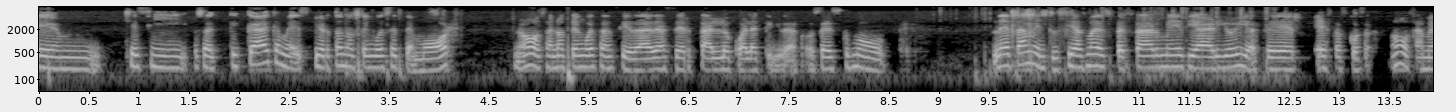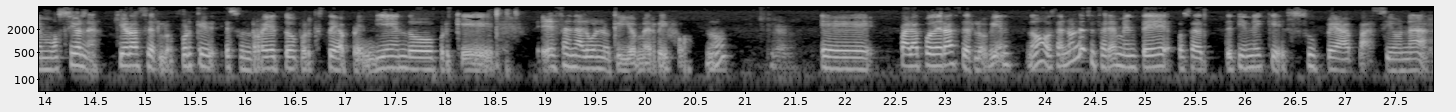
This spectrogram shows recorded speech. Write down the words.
em, que si, o sea, que cada que me despierto no tengo ese temor, ¿no? O sea, no tengo esa ansiedad de hacer tal o cual actividad. O sea, es como, neta, me entusiasma despertarme diario y hacer estas cosas, ¿no? O sea, me emociona, quiero hacerlo porque es un reto, porque estoy aprendiendo, porque es en algo en lo que yo me rifo, ¿no? Claro. Eh, para poder hacerlo bien, ¿no? O sea, no necesariamente, o sea, te tiene que súper apasionar,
